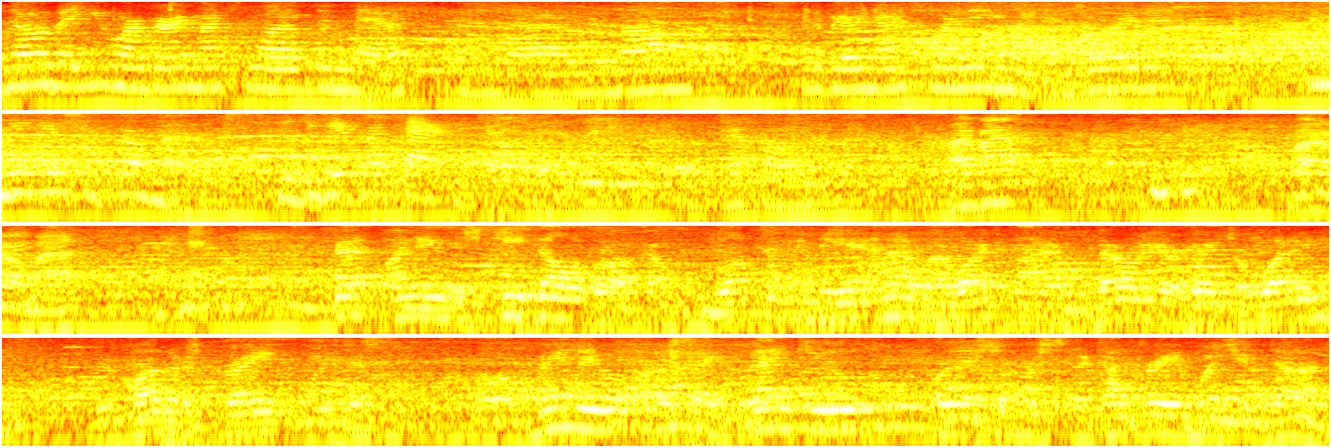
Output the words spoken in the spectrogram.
know that you are very much loved and missed. And uh, your mom had a very nice wedding. We enjoyed it. And we miss you so much. Did you get my package I sent? Grandpa was Hi, Matt. Hi, Matt. Matt, my name is Keith Elbrock. I'm from Bluffton, Indiana. My wife and I are barely are here at your wedding. Your mother's great. We just, well, mainly we want to say thank you for your service to the country and what you've done.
